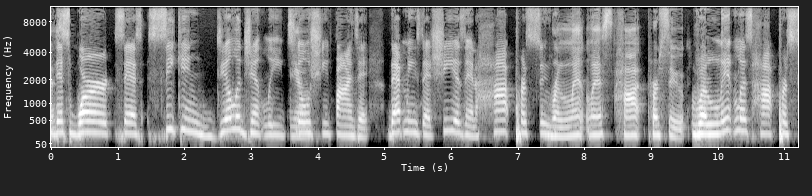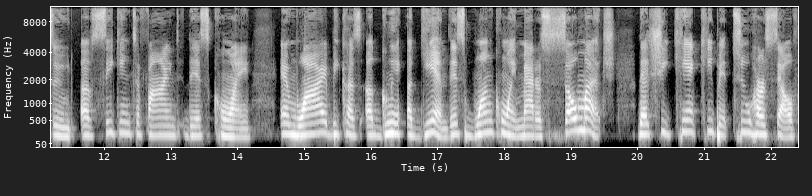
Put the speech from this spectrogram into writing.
and this word says seeking diligently till Yeah. she finds it. That means that she is in hot pursuit, relentless hot pursuit. relentless hot pursuit of seeking to find this coin. And why? Because again, again, this one coin matters so much that she can't keep it to herself,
